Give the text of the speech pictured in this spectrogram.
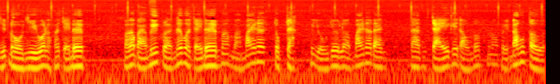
nhận đồ nhiều là phải chạy đêm và các bạn biết là nếu mà chạy đêm á, mà máy nó trục trặc ví dụ như là máy nó đang đang chạy cái đầu nó nó bị đóng từ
